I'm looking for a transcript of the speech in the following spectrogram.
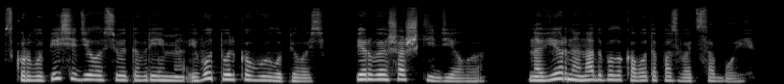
В скорлупе сидела все это время, и вот только вылупилась. Первые шажки делаю. Наверное, надо было кого-то позвать с собой.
